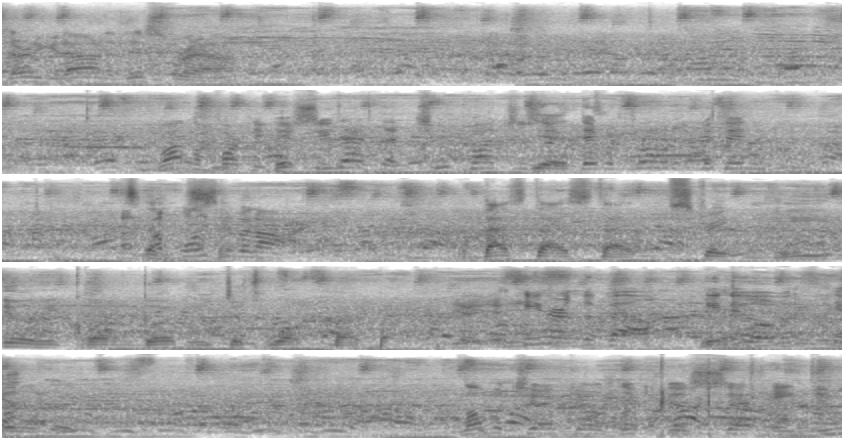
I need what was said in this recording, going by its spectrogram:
starting to get out of this round. Juan Laporte, did you see that? That two punches, Yeah. they were thrown within a, a blink of an eye. That's that's that straight one. He knew he caught him good. He just walked right back. Yeah, yeah. He heard the bell. He Yeah. knew it was, yeah. Lomachenko is looking to set a new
